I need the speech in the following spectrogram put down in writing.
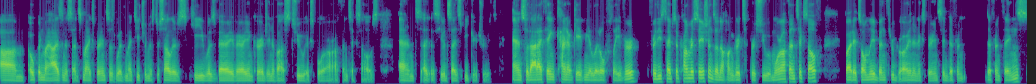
um, opened my eyes in a sense my experiences with my teacher mr sellers. He was very very encouraging of us to explore our authentic selves and as he would say speak your truth. And so that i think kind of gave me a little flavor for these types of conversations and a hunger to pursue a more authentic self but it's only been through growing and experiencing different different things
